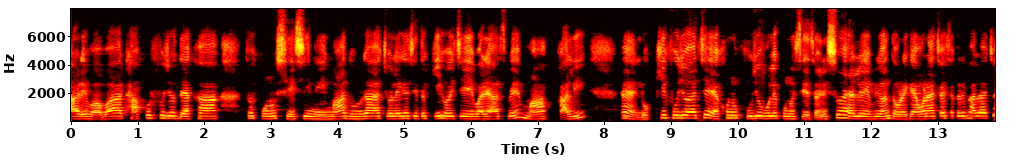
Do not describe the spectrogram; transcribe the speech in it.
আরে বাবা, ঠাকুর পুজো দেখা তো কোনো শেষই নেই। মা দুর্গা চলে গেছে তো কি হয়েছে? এবারে আসবে? মা কালী হ্যাঁ লক্ষ্মী পুজো আছে, এখনও পুজো বলে কোনো শেষ হয়নি। সো হ্যালো এভরিওয়ান তোমরা কেমন আছো? আশা করি ভালো আছো।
